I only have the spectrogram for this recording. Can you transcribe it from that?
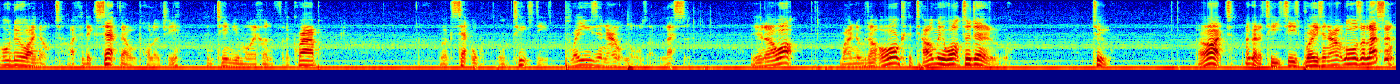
or do I not? I could accept their apology, continue my hunt for the crab, or accept or, or teach these brazen outlaws a lesson. You know what? Random.org, tell me what to do. 2. Alright, I'm going to teach these brazen outlaws a lesson.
